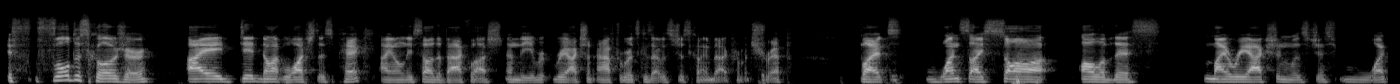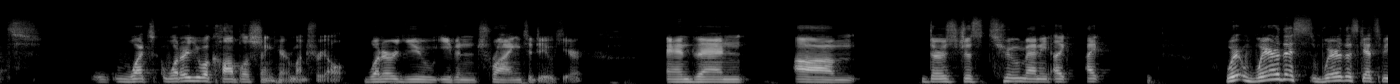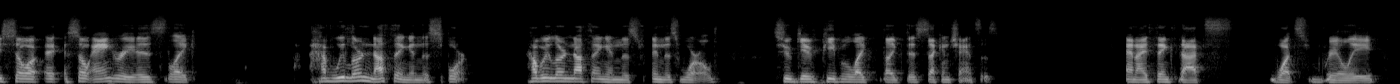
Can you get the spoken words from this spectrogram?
if full disclosure, I did not watch this pick. I only saw the backlash and the re- reaction afterwards because I was just coming back from a trip. But once I saw all of this, my reaction was just what what what are you accomplishing here montreal? What are you even trying to do here? And then um there's just too many like i where where this where this gets me so so angry is like have we learned nothing in this sport? Have we learned nothing in this in this world to give people like like this second chances and i think that's what's really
